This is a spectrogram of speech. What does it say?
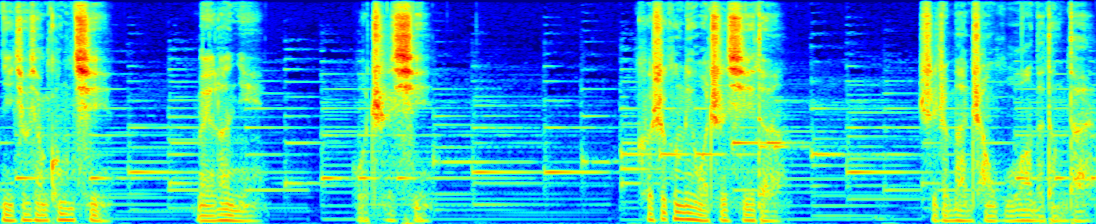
你就像空气，没了你，我窒息。可是更令我窒息的，是这漫长无望的等待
